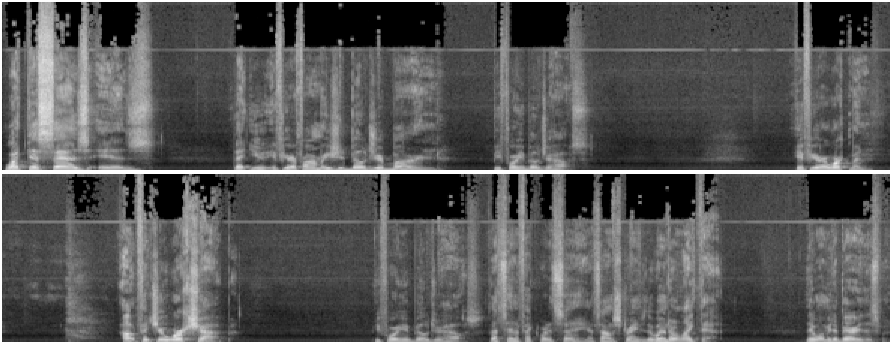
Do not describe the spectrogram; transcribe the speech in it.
What this says is that you, if you're a farmer, you should build your barn before you build your house. If you're a workman, outfit your workshop before you build your house. That's in effect what it's saying. That sounds strange. The women don't like that. They want me to bury this one.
